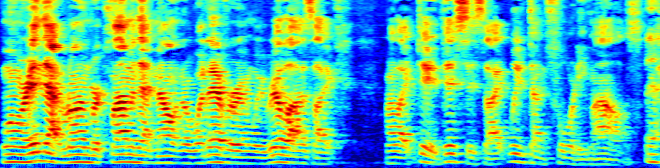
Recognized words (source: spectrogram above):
when we're in that run, we're climbing that mountain or whatever, and we realize like we're like, dude, this is like we've done 40 miles. Yeah.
